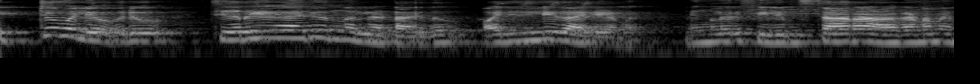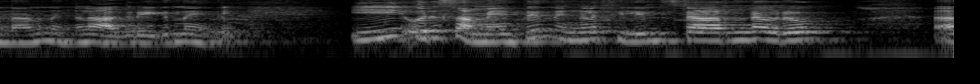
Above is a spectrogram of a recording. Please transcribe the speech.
ഏറ്റവും വലിയ ഒരു ചെറിയ കാര്യമൊന്നുമല്ല കേട്ടോ ഇത് വലിയ കാര്യമാണ്. നിങ്ങളൊരു ഫിലിം സ്റ്റാർ ആകണം എന്നാണ് നിങ്ങൾ ആഗ്രഹിക്കുന്നതെങ്കിൽ. ഈ ഒരു സമയത്ത് നിങ്ങൾ ഫിലിം സ്റ്റാറിന്റെ ഒരു ആ,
